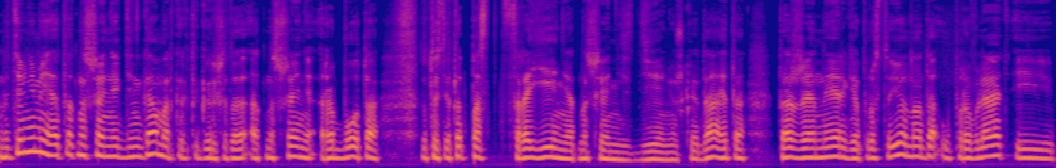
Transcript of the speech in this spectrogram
Но тем не менее, это отношение к деньгам, это, как ты говоришь, это отношение, работа, ну, то есть это построение отношений с денежкой, да, это та же энергия, просто ее надо управлять и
